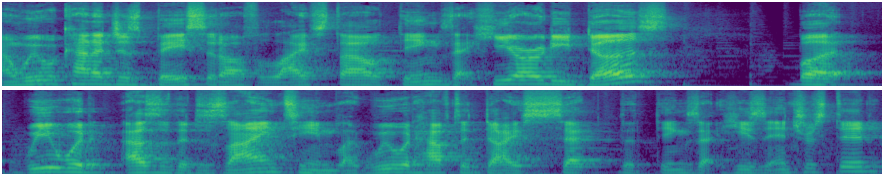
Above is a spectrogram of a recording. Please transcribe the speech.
And we would kind of just base it off lifestyle things that he already does, but we would as the design team, like we would have to dissect the things that he's interested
